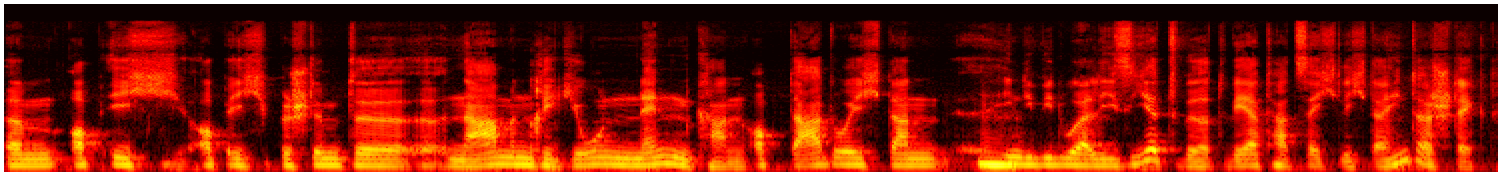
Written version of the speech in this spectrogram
ähm, ob ich, ob ich bestimmte äh, Namen, Regionen nennen kann, ob dadurch dann äh, mhm. individualisiert wird, wer tatsächlich dahinter steckt.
